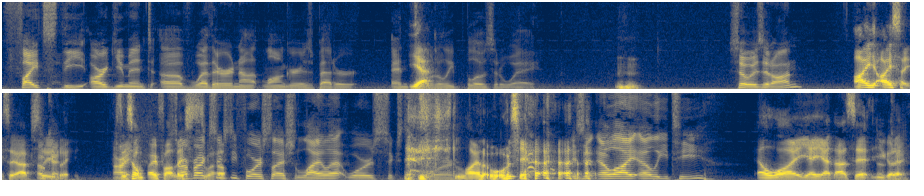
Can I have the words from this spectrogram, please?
fights the argument of whether or not longer is better, and Yeah. totally blows it away. Mm-hmm. So is it on? I, I say so absolutely. Okay. All It's on both our Star lists Fox well. 64 slash Lylat Wars 64. Lilac Wars, yeah. is it L I L E T? L Y, yeah, yeah, that's it. You got it.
